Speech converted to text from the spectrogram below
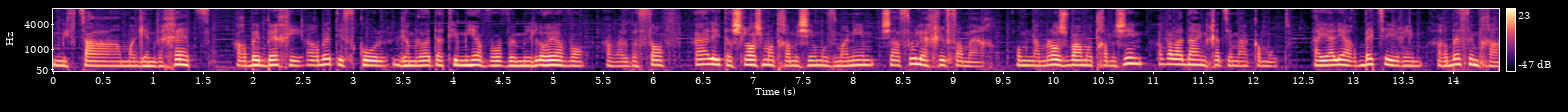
מבצע מגן וחץ, הרבה בכי, הרבה תסכול, גם לא ידעתי מי יבוא ומי לא יבוא, אבל בסוף היה לי את ה-350 מוזמנים שעשו לי הכי שמח. אמנם לא 750, אבל עדיין חצי מהכמות. היה לי הרבה צעירים, הרבה שמחה,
